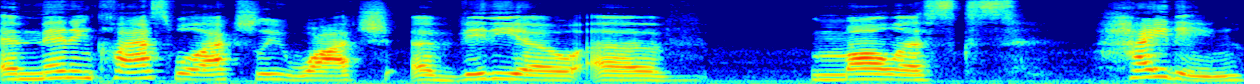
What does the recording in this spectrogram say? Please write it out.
And then in class, we'll actually watch a video of mollusks hiding,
